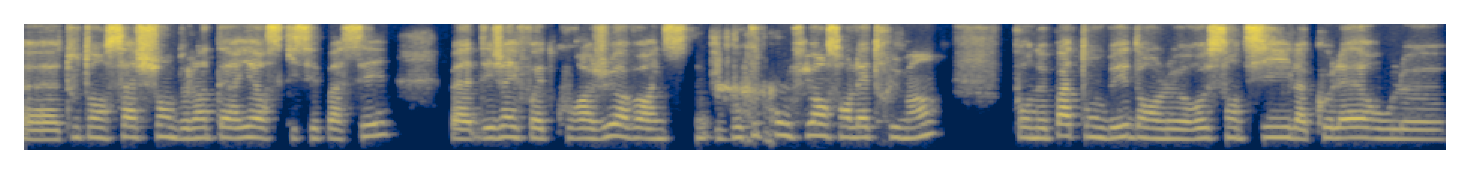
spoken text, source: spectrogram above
euh, tout en sachant de l'intérieur ce qui s'est passé, bah, déjà, il faut être courageux, avoir beaucoup de confiance en l'être humain pour ne pas tomber dans le ressenti, la colère ou, le,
